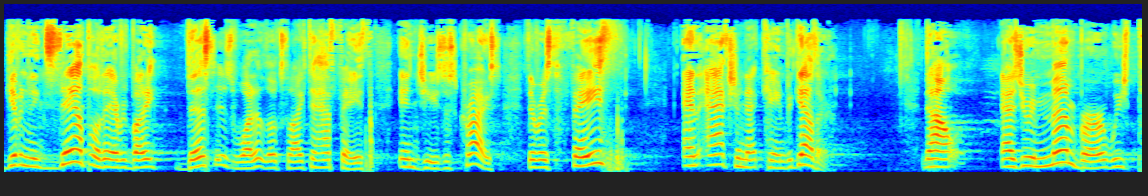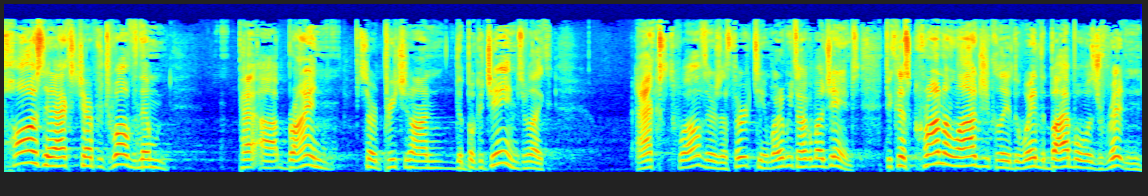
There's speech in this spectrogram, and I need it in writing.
giving an example to everybody. This is what it looks like to have faith in Jesus Christ. There was faith and action that came together. Now, as you remember, we paused at Acts chapter 12, and then uh, Brian started preaching on the book of James. We're like, Acts 12, there's a 13. Why do we talk about James? Because chronologically, the way the Bible was written,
